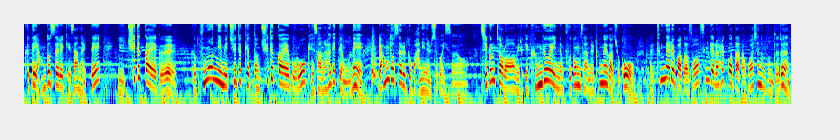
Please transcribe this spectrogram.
그때 양도세를 계산할 때 이 취득가액을 그 부모님이 취득했던 취득가액으로 계산을 하기 때문에 양도세를 또 많이 낼 수가 있어요. 지금처럼 이렇게 근교에 있는 부동산을 통해 가지고 특례를 받아서 승계를 할 거다라고 하시는 분들은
